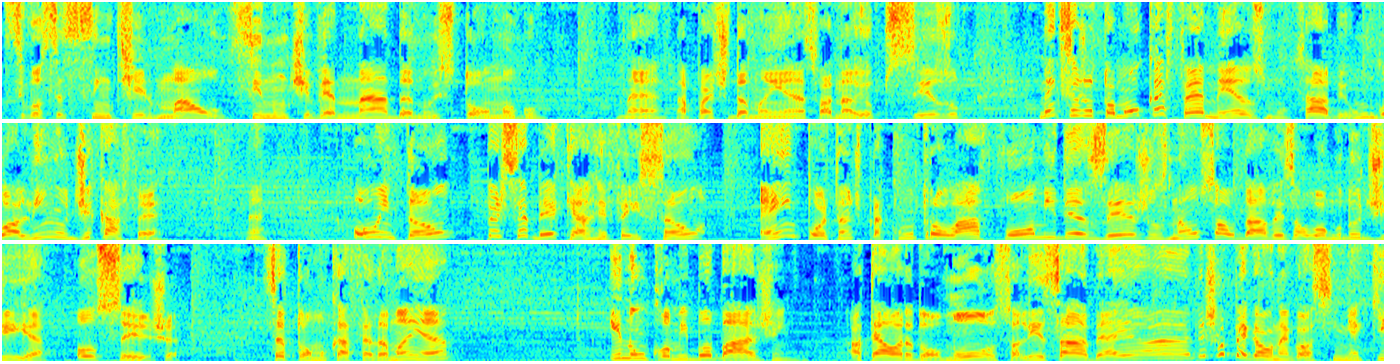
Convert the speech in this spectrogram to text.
se você se sentir mal, se não tiver nada no estômago, né? Na parte da manhã, você fala, não, eu preciso. Nem que seja tomar um café mesmo, sabe? Um golinho de café, né? Ou então perceber que a refeição é importante para controlar a fome e desejos não saudáveis ao longo do dia. Ou seja, você toma o café da manhã e não come bobagem. Até a hora do almoço ali, sabe? Aí, ah, deixa eu pegar um negocinho aqui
